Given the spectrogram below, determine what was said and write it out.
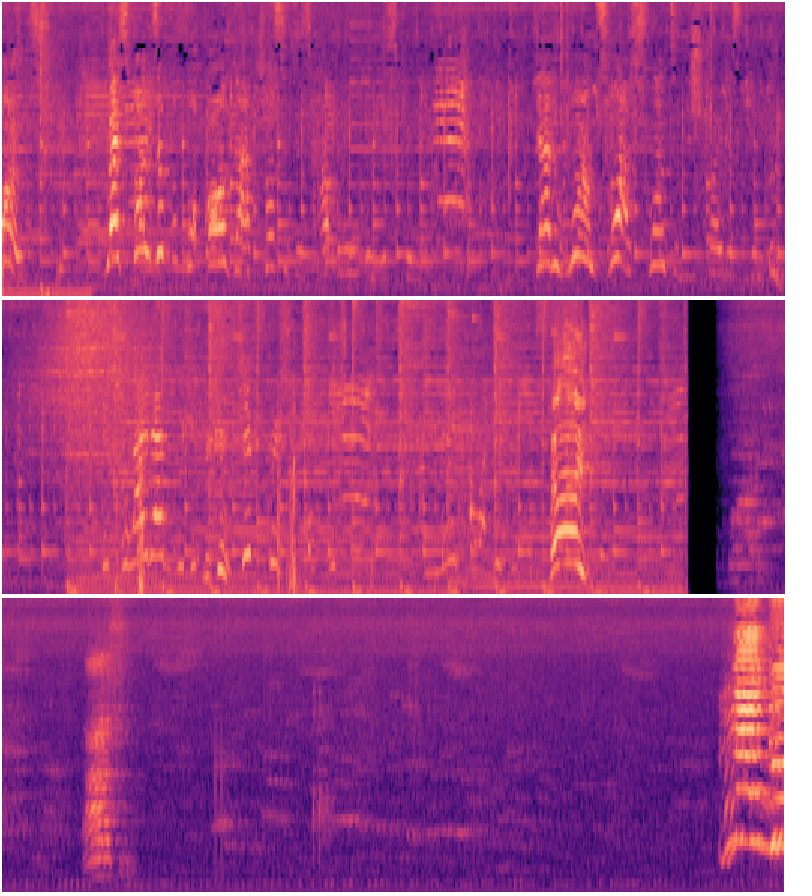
Ones responsible for all the atrocities happening in this kingdom. They are the ones who have sworn to destroy this kingdom. They collided with the chief priest of Israel and made our Israel. Hey! Action. Nando!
